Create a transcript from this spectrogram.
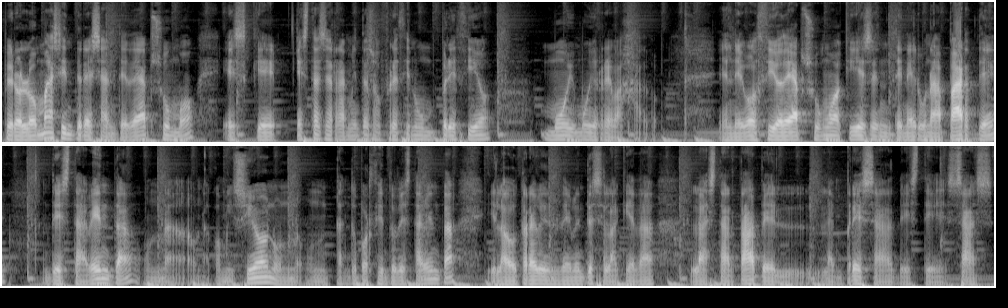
Pero lo más interesante de AppSumo es que estas herramientas ofrecen un precio muy, muy rebajado. El negocio de AppSumo aquí es en tener una parte de esta venta, una, comisión, un, tanto por ciento de esta venta, y la otra evidentemente se la queda la startup, la empresa de este SaaS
